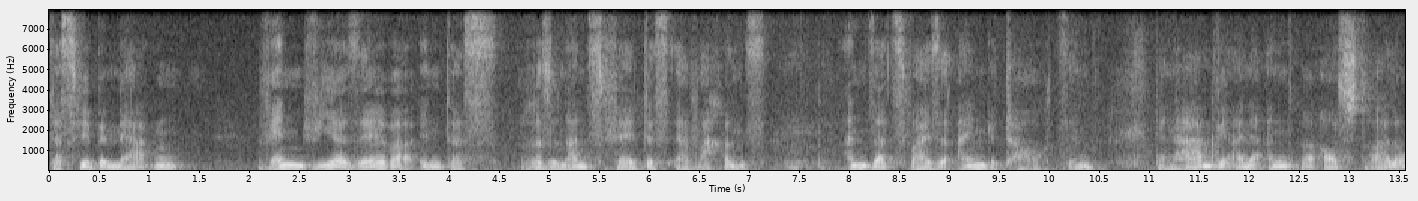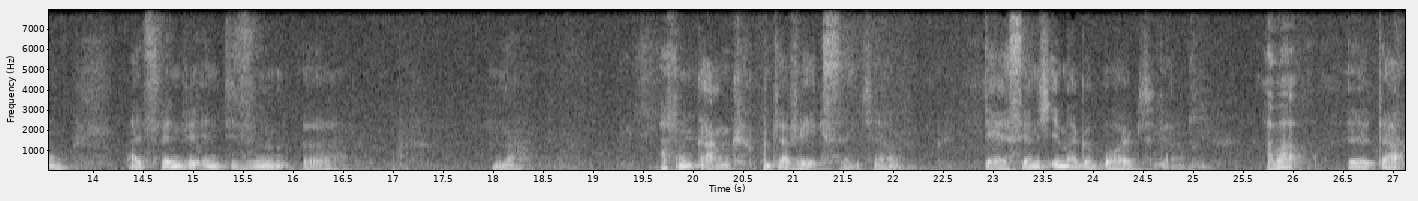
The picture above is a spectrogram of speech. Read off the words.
dass wir bemerken, wenn wir selber in das Resonanzfeld des Erwachens ansatzweise eingetaucht sind, dann haben wir eine andere Ausstrahlung, als wenn wir in diesem äh, na, Affengang unterwegs sind. Ja. Der ist ja nicht immer gebeugt. Ja. Aber äh, da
